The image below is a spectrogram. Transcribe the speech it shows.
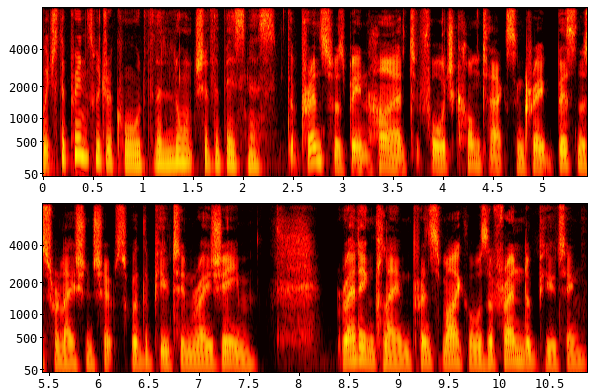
which the prince would record for the launch of the business. The prince was being hired to forge contacts and create business relationships with the Putin regime. Reading claimed Prince Michael was a friend of Putin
